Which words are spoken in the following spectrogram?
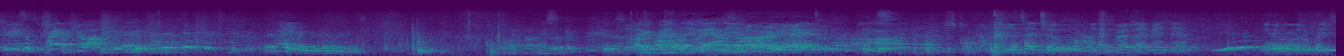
Jesus, prep shot. They're popping the balloons. Happy birthday, Van Damme. You can take two little pieces. Happy birthday, Van Damme. You do a little piece.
